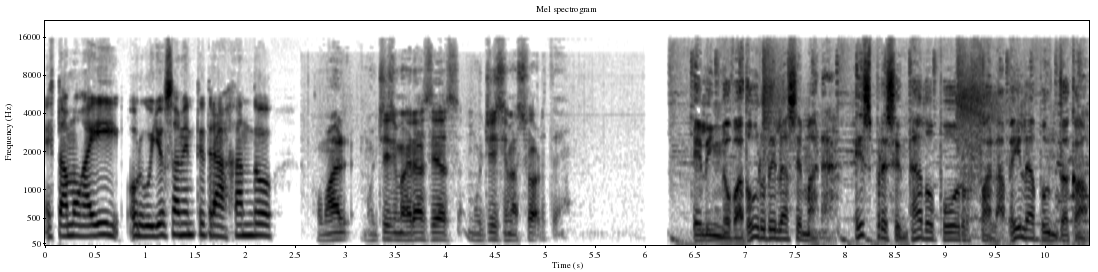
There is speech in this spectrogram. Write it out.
estamos ahí orgullosamente trabajando. Omar, muchísimas gracias, muchísima suerte. El innovador de la semana es presentado por falabella.com,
